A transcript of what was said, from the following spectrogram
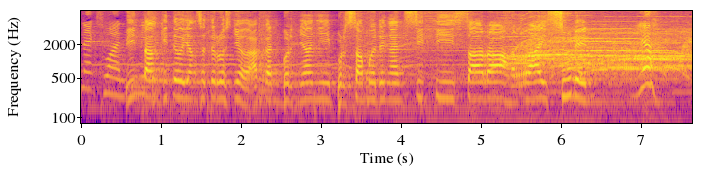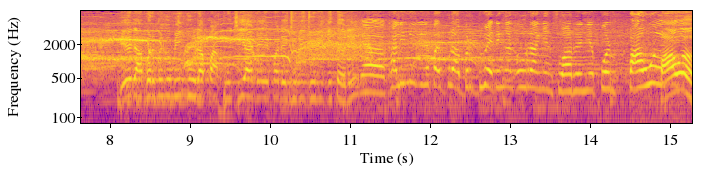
the next one. Bintang kita yang seterusnya akan bernyanyi bersama dengan Siti Sarah Raisuddin. Ya. Dia dah berminggu-minggu dapat pujian daripada juri-juri kita ni. Ya, kali ini dia dapat pula berduet dengan orang yang suaranya pun power. Power.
